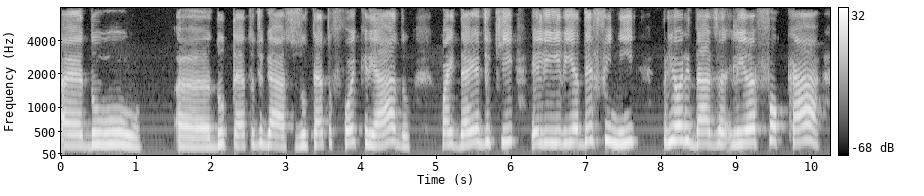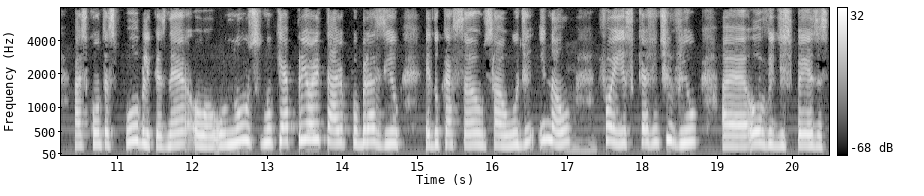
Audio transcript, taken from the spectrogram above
é, do, uh, do teto de gastos. O teto foi criado com a ideia de que ele iria definir prioridades, ele ia focar as contas públicas né, no, no que é prioritário para o Brasil, educação, saúde, e não uhum. foi isso que a gente viu. É, houve despesas,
